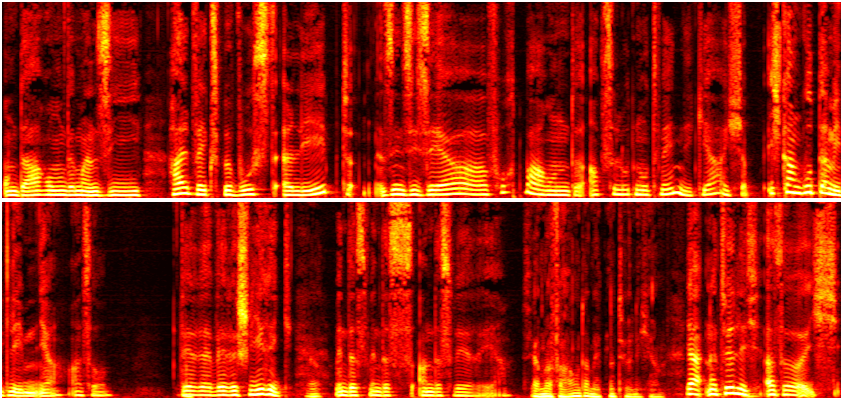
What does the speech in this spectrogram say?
Und darum, wenn man sie halbwegs bewusst erlebt, sind sie sehr fruchtbar und absolut notwendig. Ja, ich, hab, ich kann gut damit leben, ja. Also wäre, wäre schwierig, ja. wenn, das, wenn das anders wäre, ja. Sie haben Erfahrung damit natürlich, ja. Ja, natürlich. Also ich,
